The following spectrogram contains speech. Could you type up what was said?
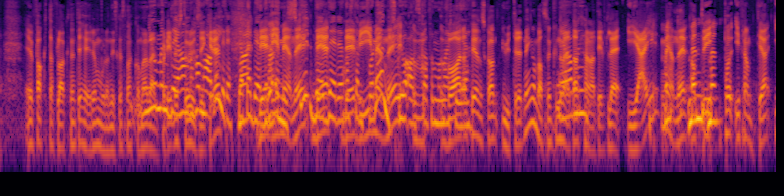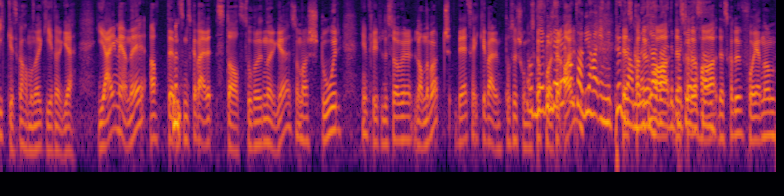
eh, faktaflakene til Høyre om hvordan de skal snakke om Arbeiderpartiet med stor usikkerhet. Han har vel rett i at det er det dere ønsker? Det, det dere har stemt for, det ønsker jo å avskaffe monarkiet. var at vi ønska en utredning om hva som kunne være et alternativ til det. Jeg mener at vi på, i framtida ikke skal ha monarki i Norge. Jeg mener at den som skal være statsoverhode i Norge, som har stor innflytelse over landet vårt, det skal ikke være en posisjon du skal få etter arv. Og det vil dere antagelig ha inn i programmet til Arbeiderpartiet også? Ha, altså. det skal du få gjennom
